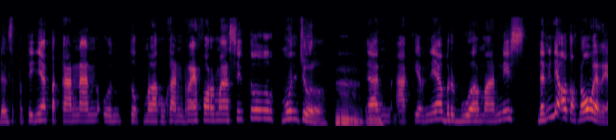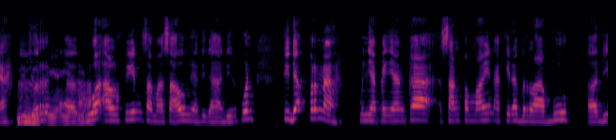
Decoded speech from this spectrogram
Dan sepertinya tekanan untuk melakukan reformasi itu muncul. Hmm, dan akhirnya berbuah manis. Dan ini out of nowhere ya Hmm, jujur. iya, iya. eh, gua Alvin sama Saung yang tidak hadir pun tidak pernah menyangka-nyangka sang pemain akhirnya berlabuh eh, di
